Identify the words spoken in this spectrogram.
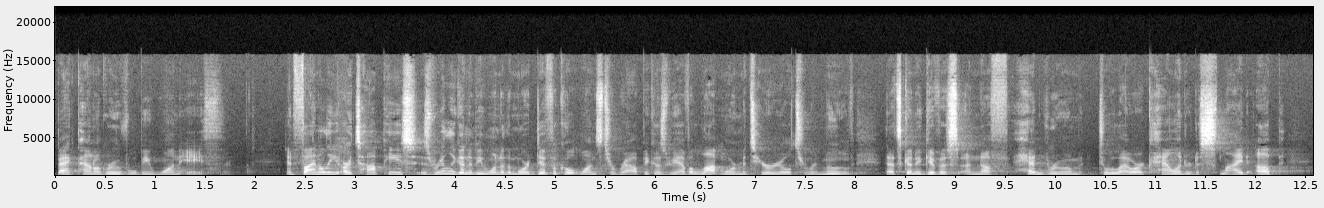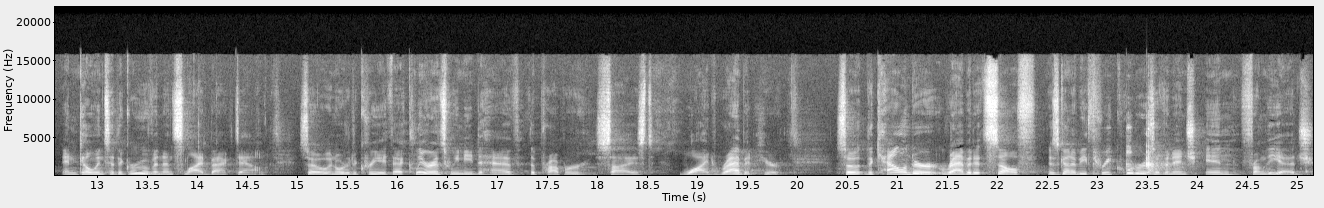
back panel groove will be 1 eighth. And finally, our top piece is really going to be one of the more difficult ones to route because we have a lot more material to remove. That's going to give us enough headroom to allow our calendar to slide up and go into the groove and then slide back down. So in order to create that clearance, we need to have the proper sized wide rabbet here. So the calendar rabbet itself is going to be three quarters of an inch in from the edge.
